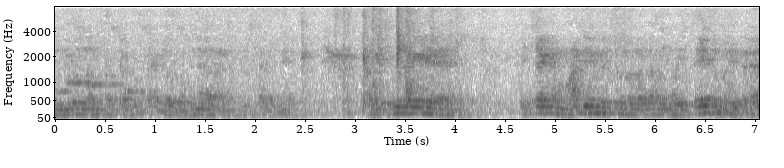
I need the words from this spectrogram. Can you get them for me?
ನಿಮಗೂ ನಾನು ಹೆಚ್ಚಾಗಿ ಮಾಧ್ಯಮ ಮಿತ್ರರು ಒಂದು ಸ್ನೇಹಿತರು ಬಂದಿದ್ದಾರೆ.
